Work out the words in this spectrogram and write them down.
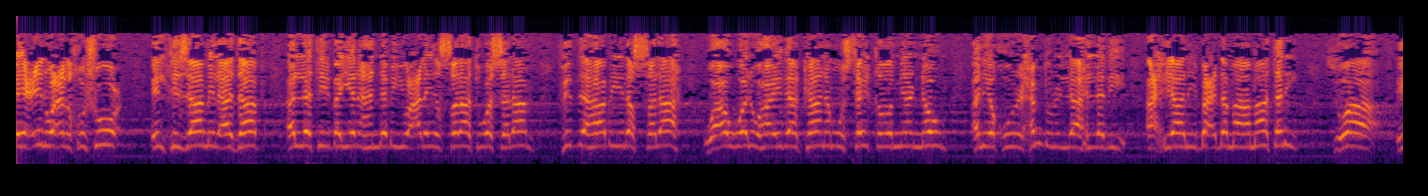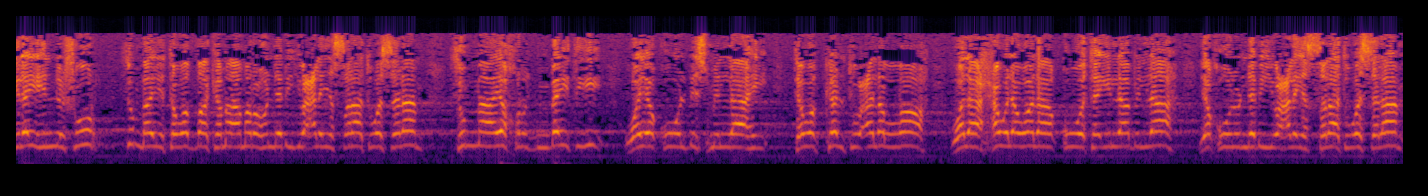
يعين على الخشوع التزام الآداب التي بينها النبي عليه الصلاة والسلام في الذهاب إلى الصلاة وأولها إذا كان مستيقظا من النوم أن يقول الحمد لله الذي أحياني بعدما أماتني وإليه النشور ثم يتوضأ كما أمره النبي عليه الصلاة والسلام ثم يخرج من بيته ويقول بسم الله توكلت على الله ولا حول ولا قوة إلا بالله. يقول النبي عليه الصلاة والسلام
